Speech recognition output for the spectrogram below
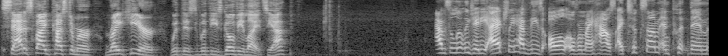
satisfied customer right here with this with these Govee lights, yeah? Absolutely, JD. I actually have these all over my house. I took some and put them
